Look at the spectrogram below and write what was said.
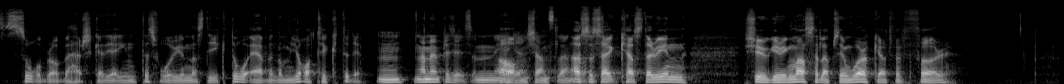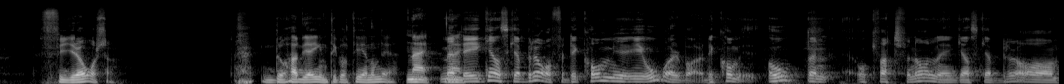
så bra behärskade jag inte svår gymnastik då, även om jag tyckte det. Mm. Ja, men precis. En Ja. egen känsla. ändå. Alltså så här, kastar du in 20 ring muscle ups i en workout för, för fyra år sedan. Då hade jag inte gått igenom det. Nej, Men nej. det är ganska bra för det kom ju i år bara. Det kom, Open och kvartsfinalen är ganska bra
